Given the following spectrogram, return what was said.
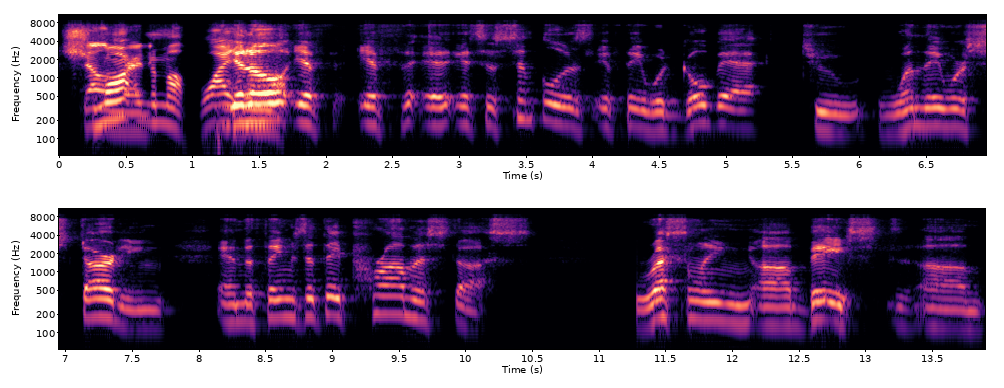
Smarten Randy. them up. Why? you know if if it's as simple as if they would go back to when they were starting and the things that they promised us. Wrestling uh, based um,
